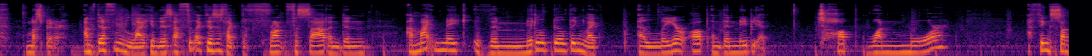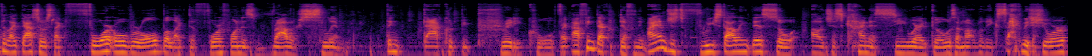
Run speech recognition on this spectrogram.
Much better. I'm definitely liking this. I feel like this is like the front facade and then I might make the middle building like a layer up and then maybe a top one more. I think something like that. So it's like four overall, but like the fourth one is rather slim think that could be pretty cool. Like I think that could definitely. I am just freestyling this, so I'll just kind of see where it goes. I'm not really exactly sure.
